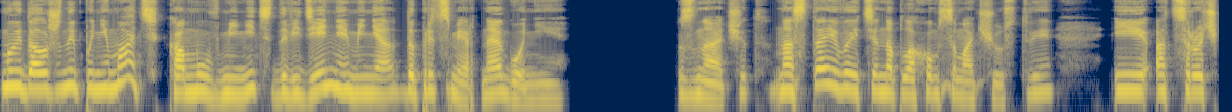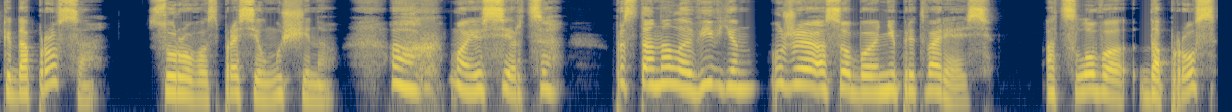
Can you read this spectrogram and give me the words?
Мы должны понимать, кому вменить доведение меня до предсмертной агонии». «Значит, настаиваете на плохом самочувствии и отсрочке допроса?» — сурово спросил мужчина. «Ах, мое сердце!» — простонала Вивьен, уже особо не притворяясь. От слова «допрос»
